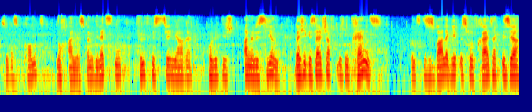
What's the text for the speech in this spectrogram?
So was kommt noch alles. Wenn wir die letzten fünf bis zehn Jahre politisch analysieren, welche gesellschaftlichen Trends, und dieses Wahlergebnis von Freitag ist ja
